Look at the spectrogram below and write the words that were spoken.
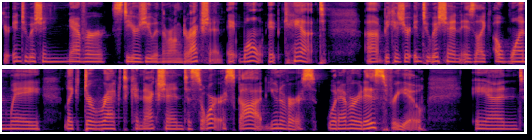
your intuition never steers you in the wrong direction. It won't, it can't um, because your intuition is like a one way, like direct connection to source, God, universe, whatever it is for you. And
